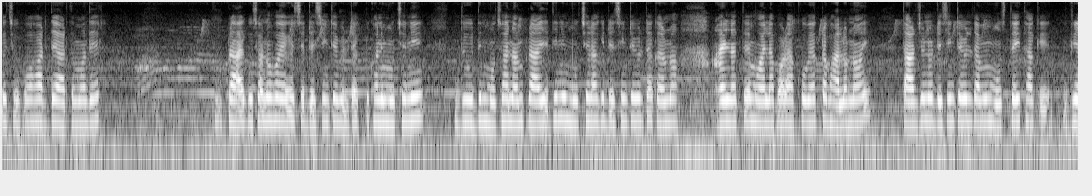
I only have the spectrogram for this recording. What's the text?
কিছু উপহার দেওয়ার তোমাদের। প্রায় গোছানো হয়ে গেছে। ড্রেসিং টেবিলটা একটুখানি মুছে নিই দুই দিন মোছা না আমি প্রায় দিনই মুছে রাখি ড্রেসিং টেবিলটা কেননা আয়নাতে ময়লা পড়া খুব একটা ভালো নয়। তার জন্য ড্রেসিং টেবিলটা আমি মুছতেই থাকি। দিন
